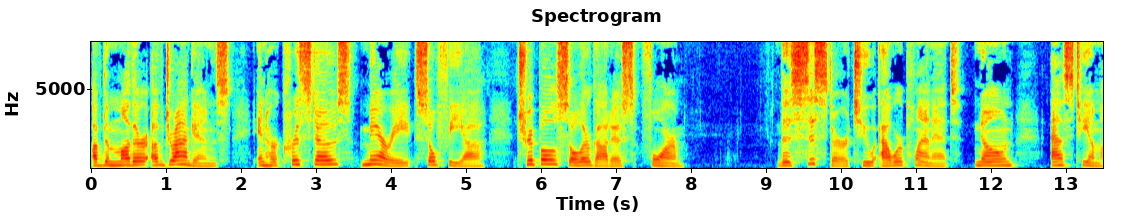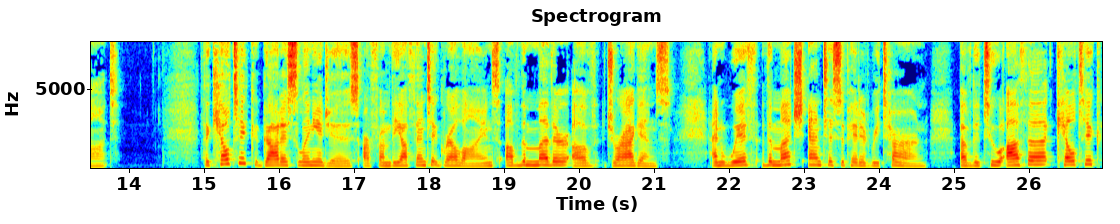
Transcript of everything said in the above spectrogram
of the mother of dragons in her Christos, Mary, Sophia, triple solar goddess form. The sister to our planet, known as Tiamat. The Celtic goddess lineages are from the authentic Grail lines of the mother of dragons, and with the much anticipated return of the Tuatha Celtic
